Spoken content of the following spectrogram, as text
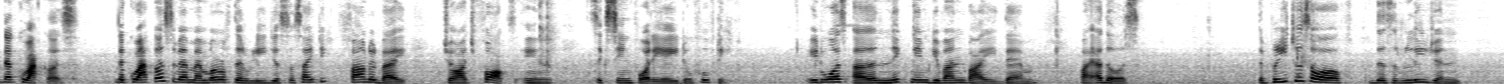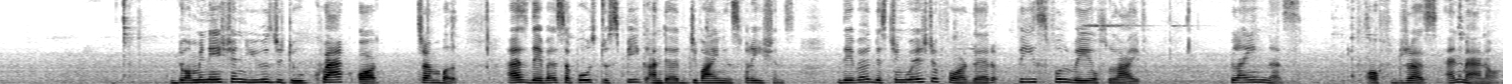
The Quakers. The Quakers were members of the religious society founded by George Fox in 1648 to 50. It was a nickname given by them by others. The preachers of this religion domination used to quack or tremble as they were supposed to speak under divine inspirations. They were distinguished for their peaceful way of life, plainness of dress and manner.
